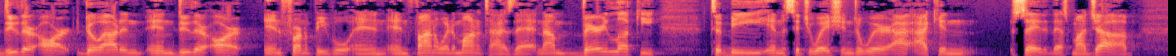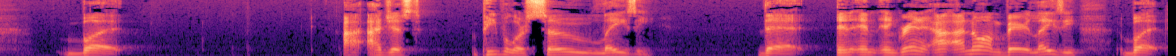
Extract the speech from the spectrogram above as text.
do their art, go out and, and do their art in front of people and and find a way to monetize that. And I'm very lucky to be in a situation to where I, I can say that that's my job, but I, I just people are so lazy that and and, and granted I, I know I'm very lazy but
